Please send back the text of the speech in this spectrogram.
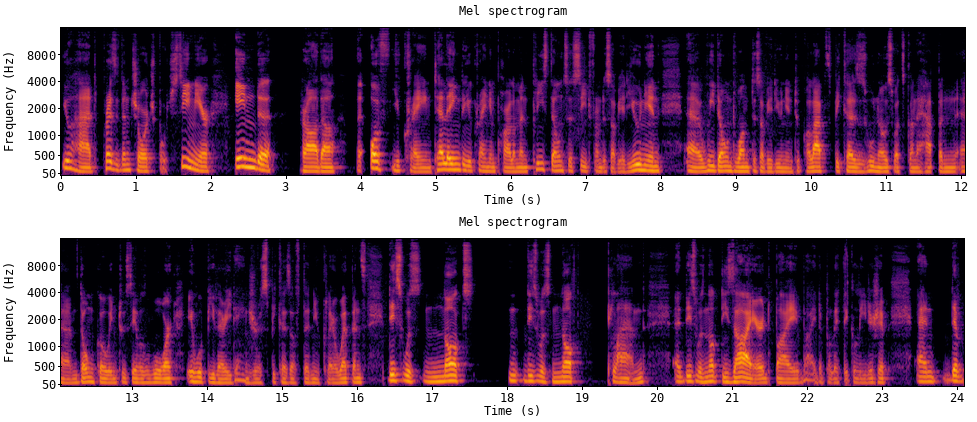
you had President George Bush Sr. in the Rada of Ukraine, telling the Ukrainian parliament, please don't secede from the Soviet Union. Uh, we don't want the Soviet Union to collapse because who knows what's going to happen. Um, don't go into civil war. It would be very dangerous because of the nuclear weapons. This was not. This was not planned and this was not desired by by the political leadership and the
